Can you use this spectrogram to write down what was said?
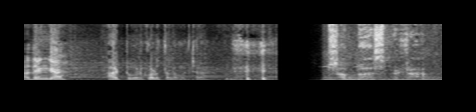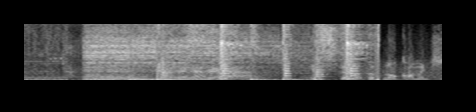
ಅದಂಗ? ಹಾರ್ಟ್ ಹೊಡ್ಕೊಳತ್ತಲ್ಲ ಮಚ್ಚ. ನೋ ಕಾಮೆಂಟ್ಸ್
